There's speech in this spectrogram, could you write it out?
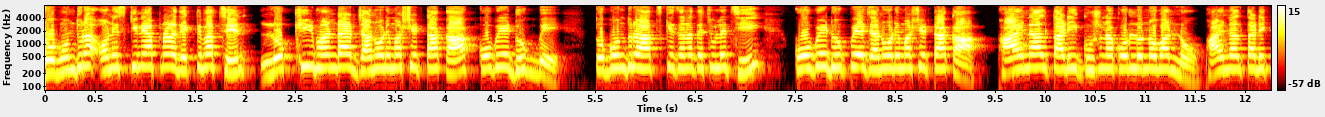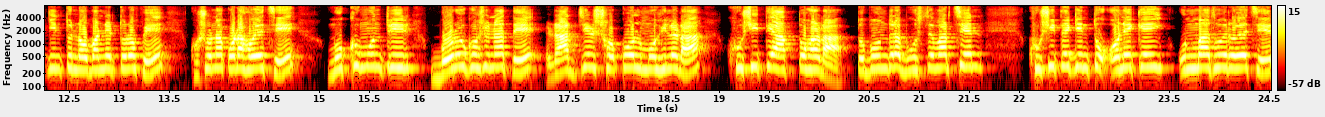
তো বন্ধুরা অন স্ক্রিনে আপনারা দেখতে পাচ্ছেন, লক্ষ্মীর ভাণ্ডার জানুয়ারি মাসের টাকা কবে ঢুকবে? তো বন্ধুরা, আজকে জানাতে চলেছি, কবে ঢুকবে জানুয়ারি মাসের টাকা? ফাইনাল তারিখ ঘোষণা করল নবান্ন। ফাইনাল তারিখ কিন্তু নবান্নের তরফে ঘোষণা করা হয়েছে। মুখ্যমন্ত্রীর বড় ঘোষণাতে রাজ্যের সকল মহিলারা খুশিতে আত্মহারা। তো বন্ধুরা, বুঝতে পারছেন? খুশিতে কিন্তু অনেকেই উন্মাদ হয়ে রয়েছেন।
